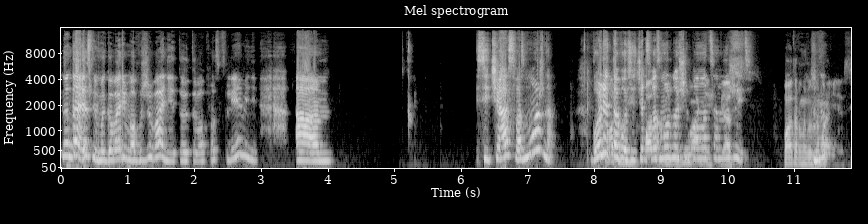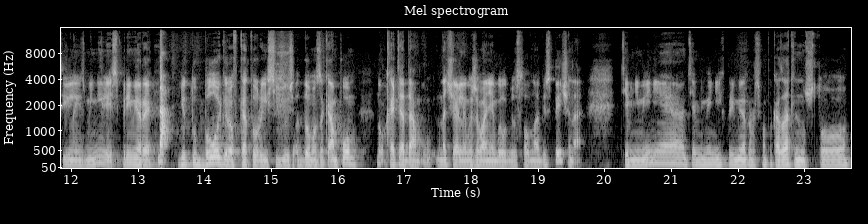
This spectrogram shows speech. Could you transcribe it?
ну да, если мы говорим о выживании, то это вопрос племени. А, сейчас возможно. Более паттерн, того, сейчас возможно очень полноценно жить. Паттерны выживания mm-hmm. сильно изменились. Примеры да. YouTube-блогеров, которые сидят от дома за компом, ну, хотя да, начальное выживание было, безусловно, обеспечено, тем не менее, тем не менее их пример весьма показателен, что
